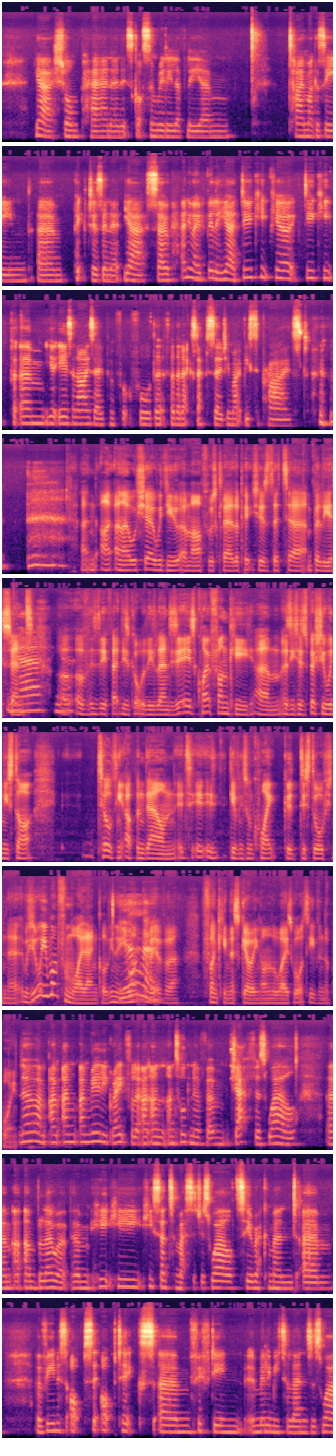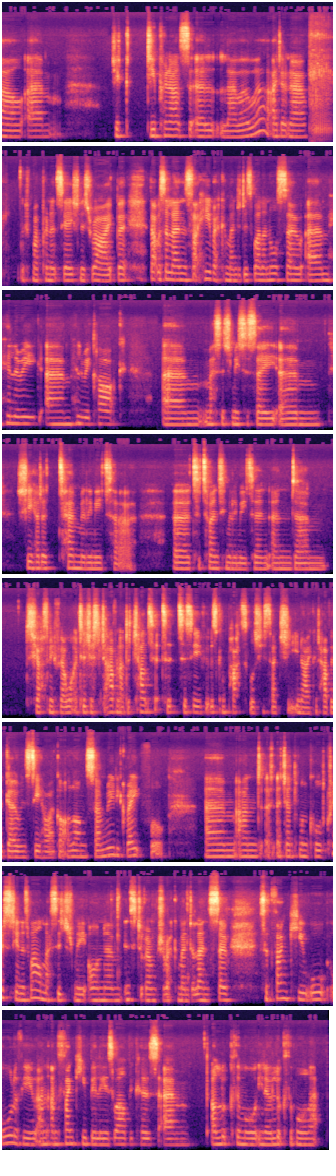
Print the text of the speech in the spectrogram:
yeah, Sean Penn, and it's got some really lovely um, Time magazine um, pictures in it. Yeah. So anyway, Billy, yeah, do keep your do keep um, your ears and eyes open for, for the for the next episode. You might be surprised. And I and I will share with you um, afterwards, Claire, the pictures that uh, Billy has sent Yeah, yeah. Of, of his, the effect he's got with these lenses. It is quite funky, um, as he said, especially when you start tilting it up and down. It's it is giving some quite good distortion there, which is what you want from wide angle. You know, you want a bit of a funkiness going on. Otherwise, what's even the point? No, I'm I'm I'm, I'm really grateful, and, and, and talking of um, Jeff as well, um, and- Blow Up, um, he he he sent a message as well to recommend um, a Venus Opsi- Optics um, 15 millimeter lens as well. Um, do you, do you pronounce it uh, Laowa? I don't know if my pronunciation is right, but that was a lens that he recommended as well, and also um, Hillary um, Hillary Clark um, messaged me to say um, she had a 10 millimeter uh, to 20 millimeter, and, and um, she asked me if I wanted to just. I haven't had a chance yet to, to see if it was compatible. She said she, you know, I could have a go and see how I got along. So I'm really grateful. Um, and a, a gentleman called Christian as well messaged me on um, Instagram to recommend a lens. So, so thank you all, all of you, and, and thank you Billy as well because um, I'll look them all, you know, look them all up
